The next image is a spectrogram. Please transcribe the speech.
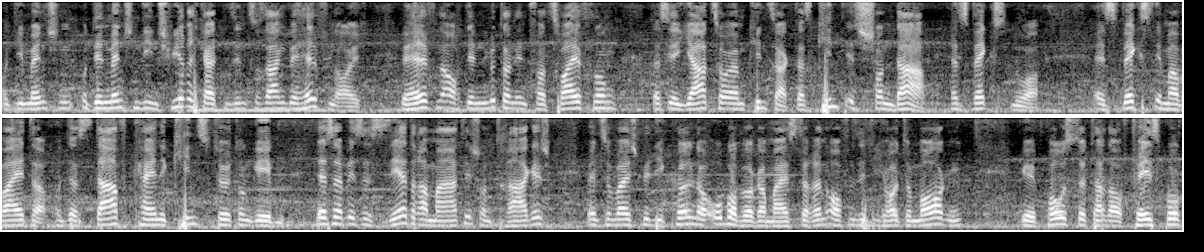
und die Menschen und den Menschen, die in Schwierigkeiten sind, zu sagen, wir helfen euch. Wir helfen auch den Müttern in Verzweiflung, dass ihr Ja zu eurem Kind sagt. Das Kind ist schon da. Es wächst nur. Es wächst immer weiter und es darf keine Kindstötung geben. Deshalb ist es sehr dramatisch und tragisch, wenn zum Beispiel die Kölner Oberbürgermeisterin offensichtlich heute Morgen gepostet hat auf Facebook,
